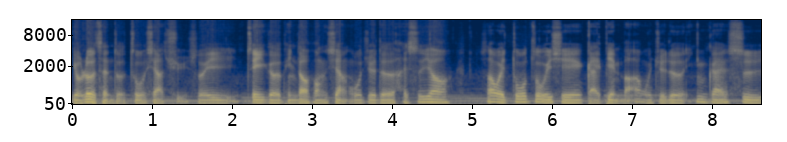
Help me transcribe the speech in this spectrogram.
有热忱的做下去，所以这个频道方向，我觉得还是要稍微多做一些改变吧。我觉得应该是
